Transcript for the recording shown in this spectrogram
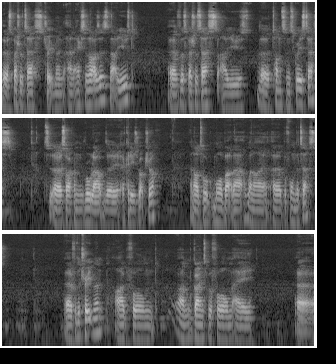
the special test treatment and exercises that I used. Uh, for the special test I used the Thompson squeeze test uh, so I can rule out the Achilles rupture, and I'll talk more about that when I uh, perform the test. Uh, for the treatment, I performed. I'm going to perform a uh,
